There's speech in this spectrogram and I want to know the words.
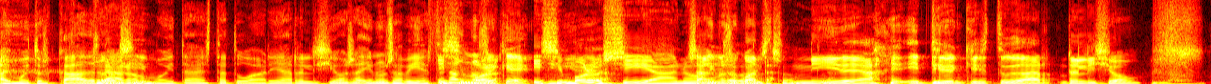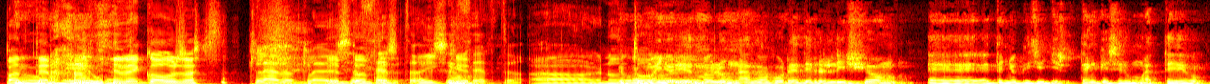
hai moitos cadros claro. e moita estatuaria religiosa e non sabía. Este san non sei que. E simboloxía, non? San non sei cuántas. Esto, Ni idea. E tiven que estudar religión para enterarme no, de cousas. Claro, claro. Entonces, é certo, é que, certo. Uh, ah, non todo... A maioría do meu alumnado agora é de religión eh, e teño que dicirles, ten que ser un ateo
